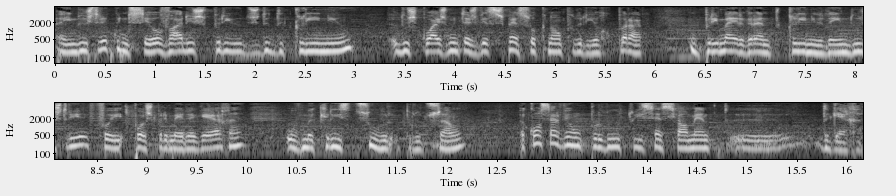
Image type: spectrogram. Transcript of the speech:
A indústria conheceu vários períodos de declínio, dos quais muitas vezes pensou que não poderia recuperar. O primeiro grande declínio da indústria foi pós-Primeira Guerra, houve uma crise de sobreprodução, a conserva é um produto essencialmente eh, de guerra.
